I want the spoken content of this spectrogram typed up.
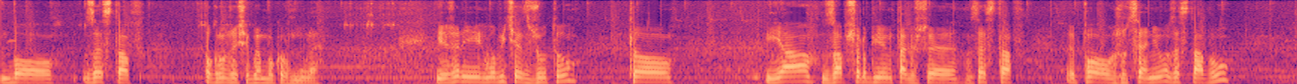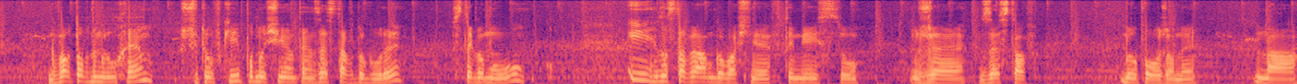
bo zestaw pogrąży się głęboko w mule. Jeżeli łowicie z rzutu, to ja zawsze robiłem tak, że zestaw po rzuceniu zestawu gwałtownym ruchem szczytówki podnosiłem ten zestaw do góry z tego mułu i zostawiałem go właśnie w tym miejscu, że zestaw był położony na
